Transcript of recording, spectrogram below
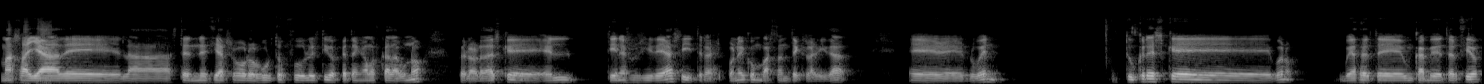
más allá de las tendencias o los gustos futbolísticos que tengamos cada uno, pero la verdad es que él tiene sus ideas y te las expone con bastante claridad. Eh, Rubén, ¿Tú crees que, bueno, voy a hacerte un cambio de tercio,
